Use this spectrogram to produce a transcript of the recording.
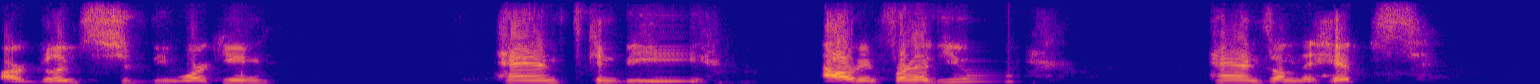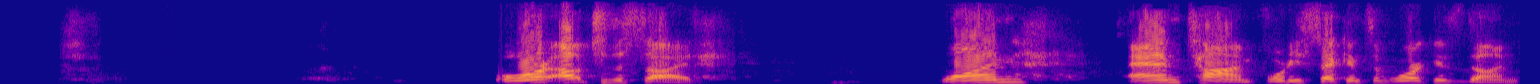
Our glutes should be working. Hands can be out in front of you. Hands on the hips. Or out to the side. One and time. 40 seconds of work is done.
